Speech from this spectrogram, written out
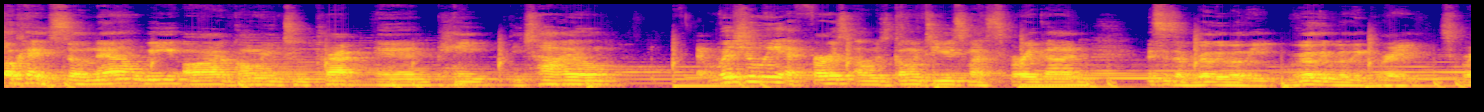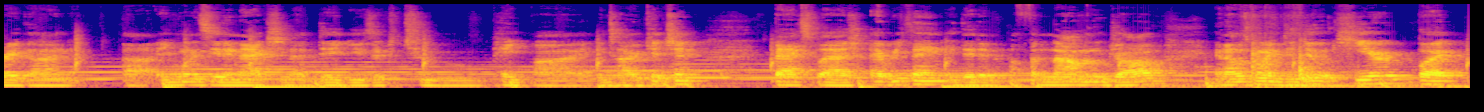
Okay, so now we are going to prep and paint the tile. Originally, at first, I was going to use my spray gun. This is a really, really, really, really great spray gun. Uh, if you want to see it in action, I did use it to paint my entire kitchen. Backsplash, everything. It did a phenomenal job. And I was going to do it here, but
